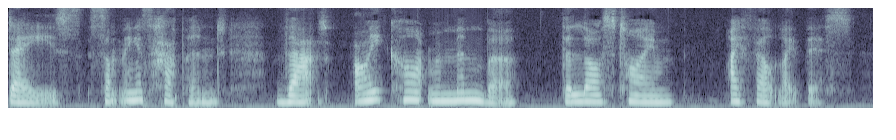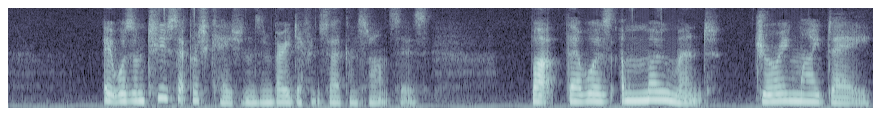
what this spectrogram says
days, something has happened that I can't remember the last time I felt like this. It was on two separate occasions in very different circumstances, but there was a moment during my day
